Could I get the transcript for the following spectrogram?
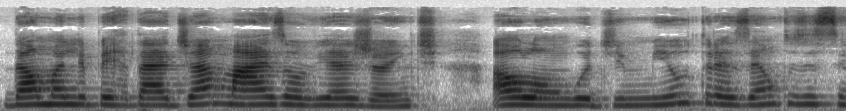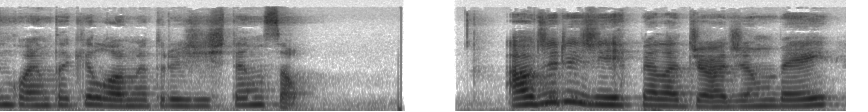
dá uma liberdade a mais ao viajante ao longo de 1.350 km de extensão. Ao dirigir pela Georgian Bay,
